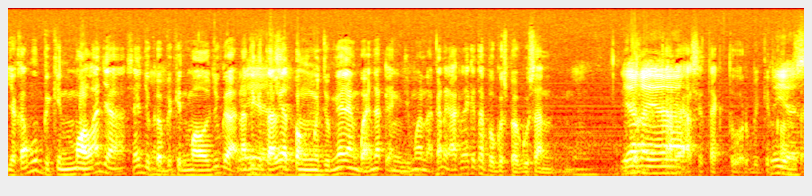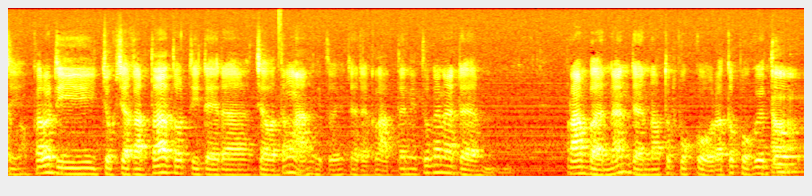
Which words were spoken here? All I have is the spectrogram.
ya kamu bikin mall aja saya juga Hmm. bikin mall juga nanti Iya, kita lihat siapa. pengunjungnya yang banyak yang gimana kan akhirnya kita bagus-bagusan Hmm. Ya kayak karya arsitektur bikin Iya konsep sih. Kalau di Yogyakarta atau di daerah Jawa Tengah gitu ya, daerah Klaten itu kan ada Prambanan dan Ratu Boko. Ratu Boko itu Hmm.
